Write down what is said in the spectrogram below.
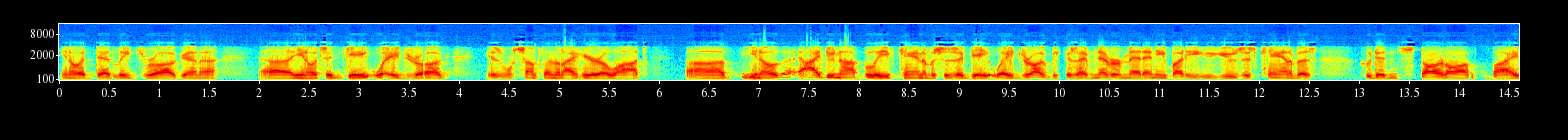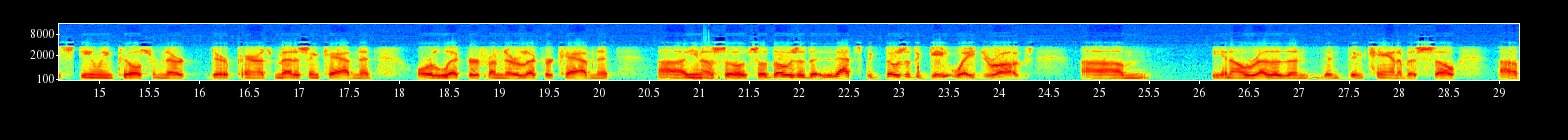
you know, a deadly drug and a, uh, you know, it's a gateway drug is something that I hear a lot. Uh, you know, I do not believe cannabis is a gateway drug because I've never met anybody who uses cannabis who didn't start off by stealing pills from their their parents' medicine cabinet or liquor from their liquor cabinet. Uh, you know, so so those are the that's the those are the gateway drugs. Um, you know, rather than than, than cannabis. So, uh,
